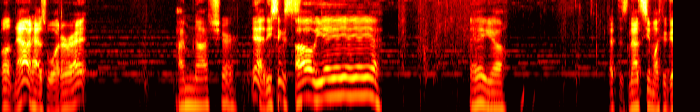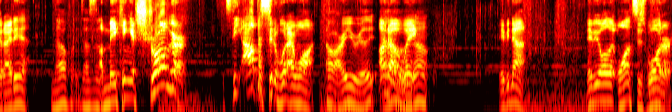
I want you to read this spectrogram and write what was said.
Well, now it has water, right? I'm not sure. Yeah, these things. Oh yeah, yeah, yeah, yeah, yeah. There you go. That does not seem like a good idea. No, it doesn't. I'm making it stronger. It's the opposite of what I want. oh, are you really? Oh, no, oh, wait. Maybe not. Maybe all it wants is water.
